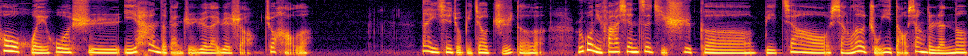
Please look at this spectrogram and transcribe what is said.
后悔或是遗憾的感觉越来越少就好了，那一切就比较值得了。如果你发现自己是个比较享乐主义导向的人呢，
